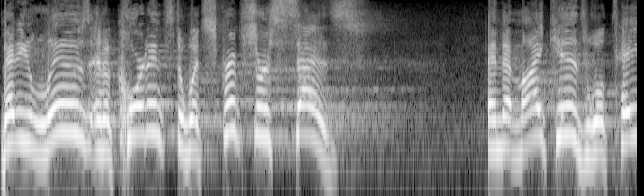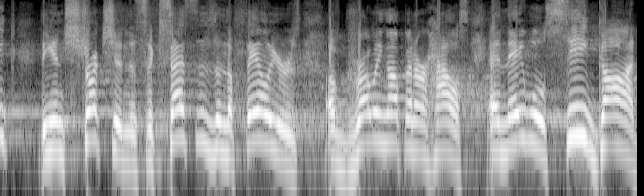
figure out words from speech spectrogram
that he lives in accordance to what Scripture says. And that my kids will take the instruction, the successes and the failures of growing up in our house, and they will see God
